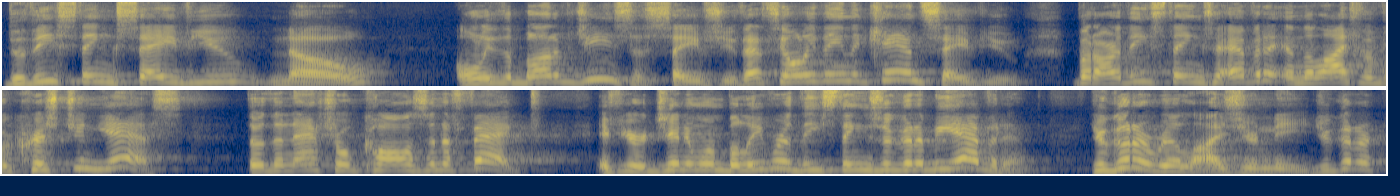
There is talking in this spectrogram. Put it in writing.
Do these things save you? No. Only the blood of Jesus saves you. That's the only thing that can save you. But are these things evident in the life of a Christian? Yes. They're the natural cause and effect. If you're a genuine believer, these things are going to be evident. You're going to realize your need. You're going to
